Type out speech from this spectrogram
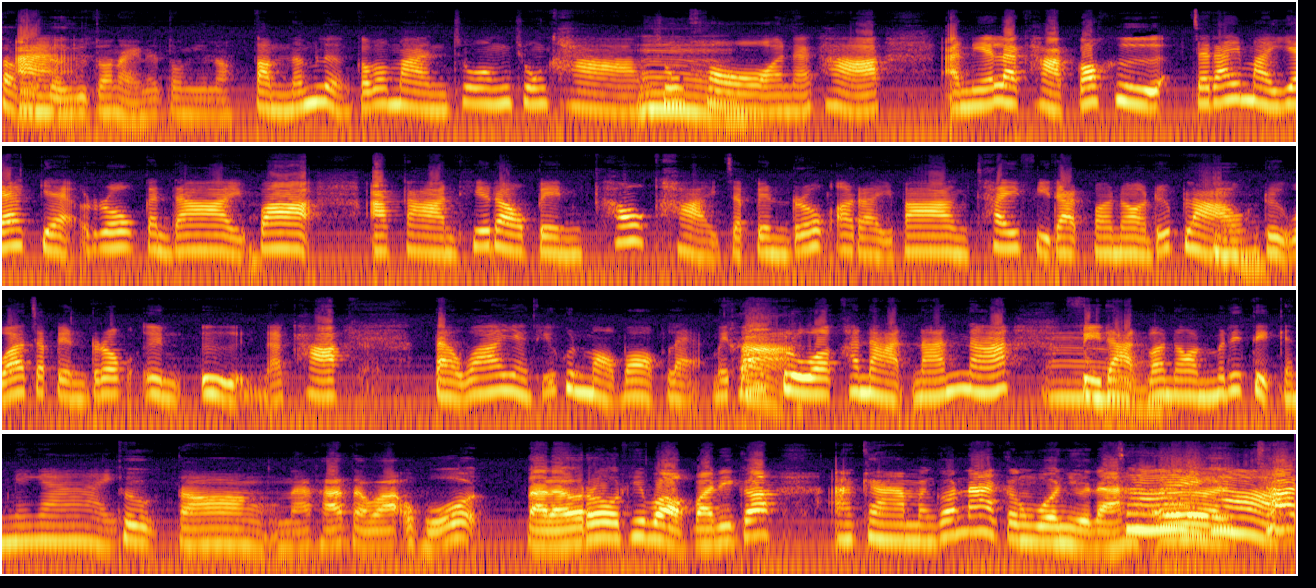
ต่อมอ่าเหลืองอยู่ตัวไหนในยตรงนี้เนาะต่อมน้ำเหลืองก็ประมาณช่วงช่วงคางอืมช่วงคอนะคะ อันนี้แหละค่ะก็คือจะได้มาแยกแยะโรคกันได้ว่าอาการที่เราเป็นเข้าข่ายจะเป็นโรคอะไรบ้าง ใช่ฝีดาดวานอนหรือเปล่า หรือว่าจะเป็นโรคอื่น ๆนะคะ แต่ว่าอย่างที่คุณหมอบอกแหละ ไม่ต้องค่ะกลัวขนาดนั้นนะอืมฝีดาดวานอนไม่ได้ติดกันง่ายถูกต้องนะคะ แต่ว่าโอ้โหแต่ละโรคที่บอกมานี่ก็อาการมันก็น่ากังวลอยู่นะใช่เออค่ะใช่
